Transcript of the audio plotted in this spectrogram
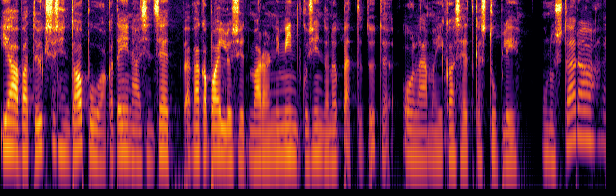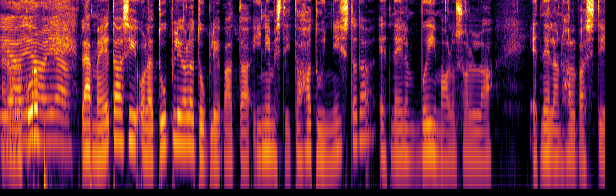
ja vaata, üks asi on tabu, aga teine asi on see, et väga paljusid, ma arvan, nii mind kui sind on õpetatud olema igas hetkes tubli unusta ära, ära ole kurb, lähme edasi, ole tubli, ole tubli, vaata, inimesed ei taha tunnistada, et neil on võimalus olla, et neil on halvasti.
